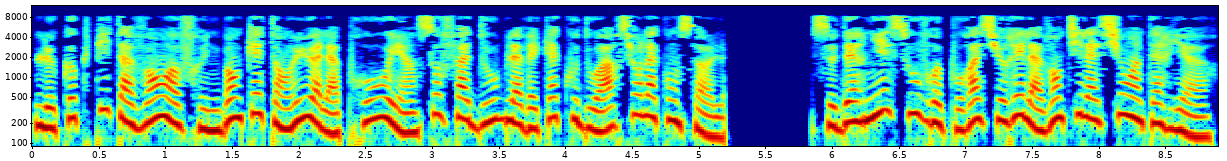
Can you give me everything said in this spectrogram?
Le cockpit avant offre une banquette en U à la proue et un sofa double avec accoudoir sur la console. Ce dernier s'ouvre pour assurer la ventilation intérieure.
